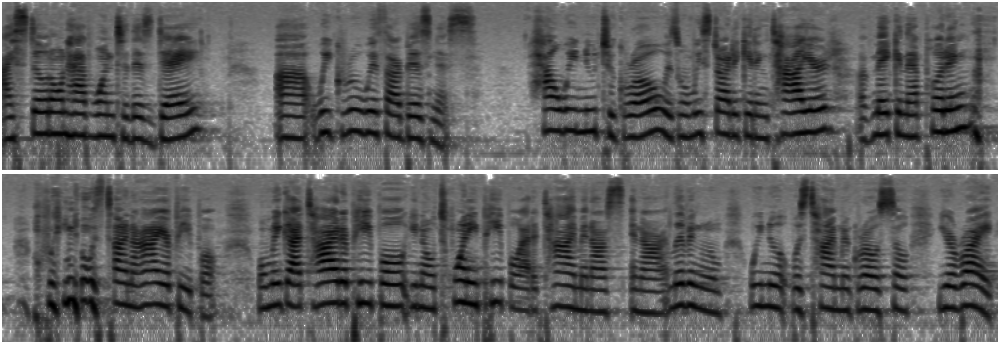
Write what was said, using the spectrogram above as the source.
I still don't have one to this day. Uh, we grew with our business. How we knew to grow is when we started getting tired of making that pudding, we knew it was time to hire people. When we got tired of people, you know, 20 people at a time in our, in our living room, we knew it was time to grow. So you're right.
